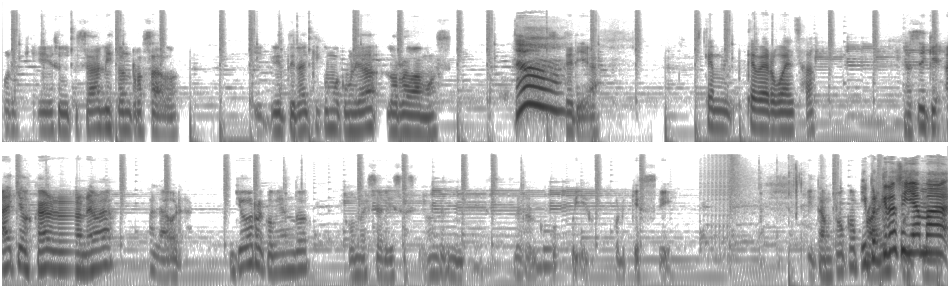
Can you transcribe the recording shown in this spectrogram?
porque se utilizaba el listón rosado. Y literal que como comunidad lo robamos. ¡Ah! Sería. Qué, qué vergüenza. Así que hay que buscar una nueva palabra. Yo recomiendo comercialización del del orgullo, porque sí. Y tampoco. ¿Y por qué no se llama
